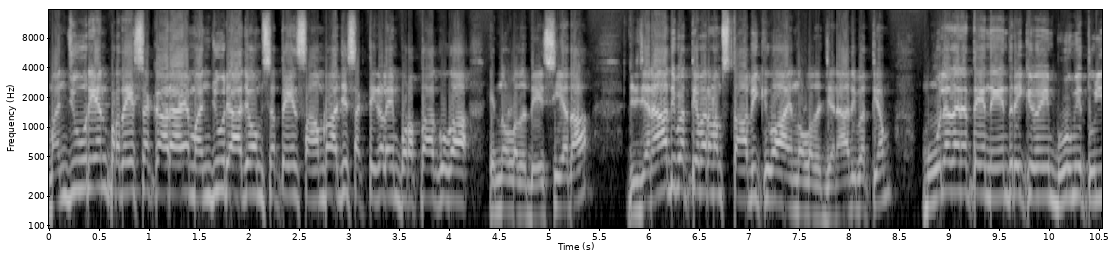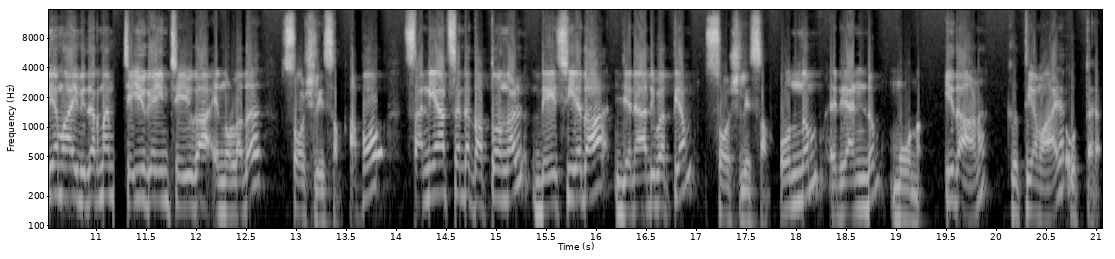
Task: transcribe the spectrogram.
മഞ്ചൂറിയൻ പ്രദേശക്കാരായ മഞ്ചു രാജവംശത്തെയും സാമ്രാജ്യ ശക്തികളെയും പുറത്താക്കുക എന്നുള്ളത് ദേശീയത ജനാധിപത്യ ഭരണം സ്ഥാപിക്കുക എന്നുള്ളത് ജനാധിപത്യം മൂലധനത്തെ നിയന്ത്രിക്കുകയും ഭൂമി തുല്യമായി വിതരണം ചെയ്യുകയും ചെയ്യുക എന്നുള്ളത് സോഷ്യലിസം. അപ്പോ സന്യാസന്റെ തത്വങ്ങൾ ദേശീയത ജനാധിപത്യം സോഷ്യലിസം. ഒന്നും രണ്ടും മൂന്നും. ഇതാണ് കൃത്യമായ ഉത്തരം.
